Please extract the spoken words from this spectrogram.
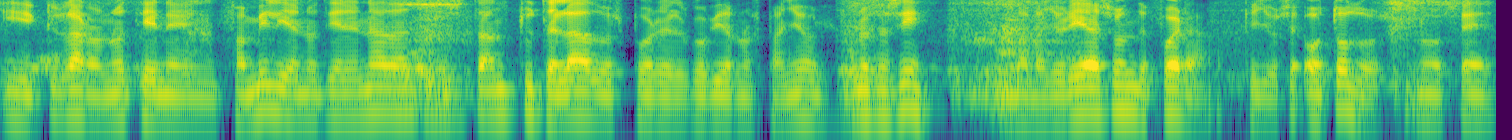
y, y, claro, no tienen familia, no tienen nada, entonces están tutelados por el gobierno español. ¿No es así? La mayoría son de fuera, que yo sé, o todos, no sé.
